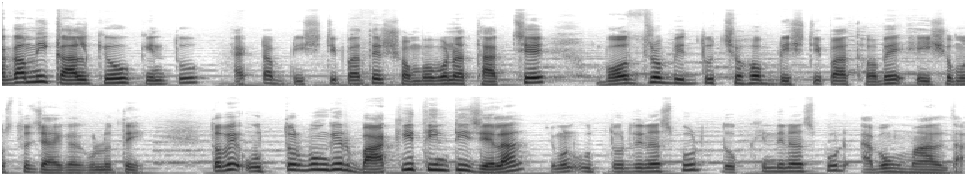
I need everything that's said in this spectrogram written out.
আগামীকালকেও কিন্তু একটা বৃষ্টিপাতের সম্ভাবনা থাকছে। বজ্র বিদ্যুৎ সহ বৃষ্টিপাত হবে এই সমস্ত জায়গাগুলোতে। তবে উত্তরবঙ্গের বাকি তিনটি জেলা, যেমন উত্তর দিনাজপুর, দক্ষিণ দিনাজপুর এবং মালদা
